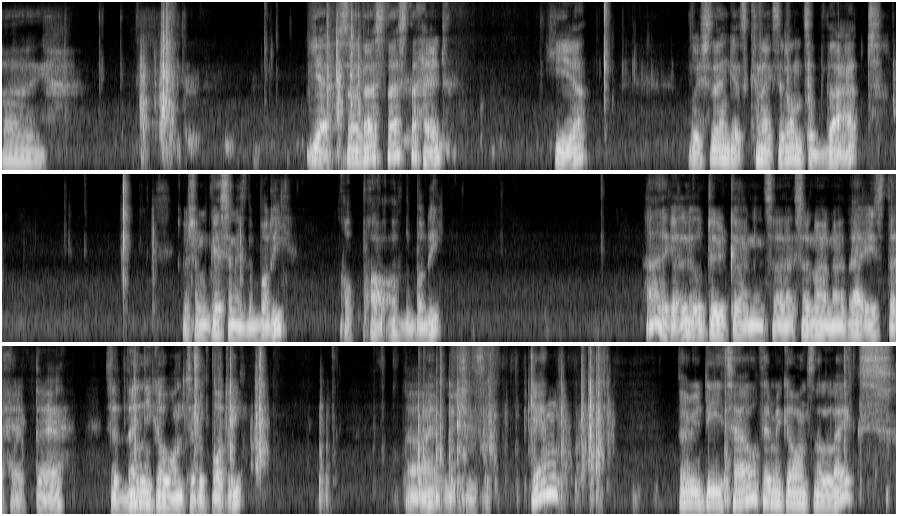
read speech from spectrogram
I yeah, so that's that's the head here, which then gets connected onto that, which I'm guessing is the body, or part of the body. Ah, you got a little dude going inside that. So no, no, that is the head there. So then you go on to the body, all right, which is again very detailed. Then we go on to the legs,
